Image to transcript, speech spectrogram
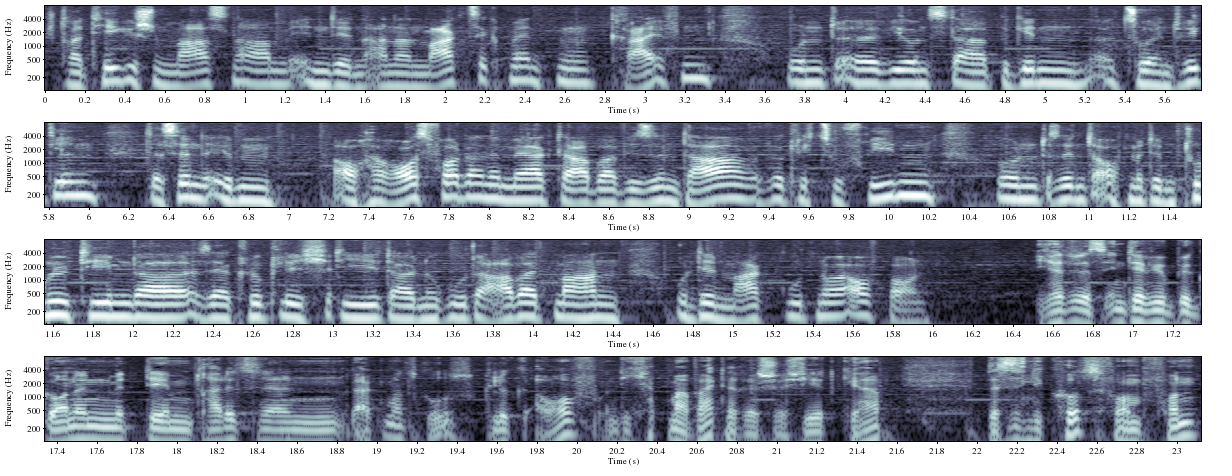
strategischen Maßnahmen in den anderen Marktsegmenten greifen und äh, wir uns da beginnen äh, zu entwickeln. Das sind eben auch herausfordernde Märkte, aber wir sind da wirklich zufrieden und sind auch mit dem Tunnelteam da sehr glücklich, die da eine gute Arbeit machen und den Markt gut neu aufbauen. Ich hatte das Interview begonnen mit dem traditionellen Bergmannsgruß, Glück auf, und ich habe mal weiter recherchiert gehabt. Das ist eine Kurzform von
